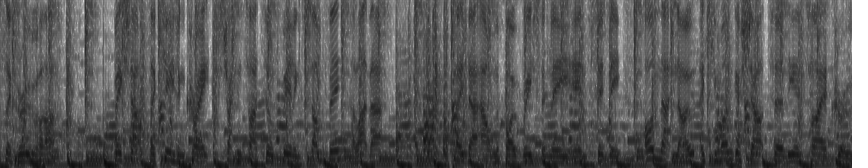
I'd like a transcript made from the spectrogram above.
Know a groover. Big shouts to Keys N Krates, track entitled Feeling Something. I like that. Played that out on the boat recently in Sydney. On that note, a humongous shout to the entire crew.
